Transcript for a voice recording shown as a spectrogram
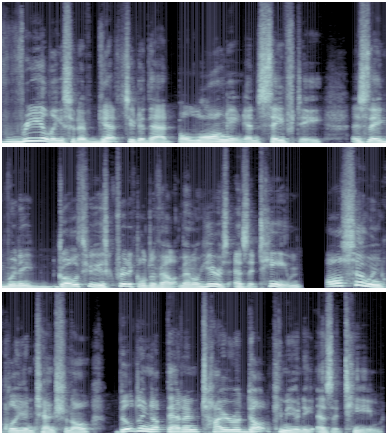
really sort of gets you to that belonging and safety as they when they go through these critical developmental years as a team also equally intentional, building up that entire adult community as a team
